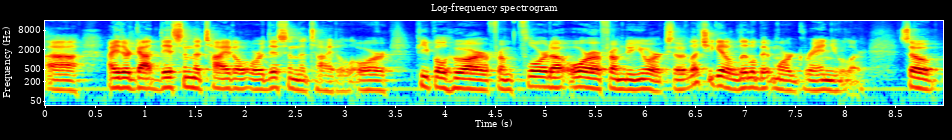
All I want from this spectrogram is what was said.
uh, either got this in the title or this in the title, or people who are from Florida or are from New York. So it lets you get a little bit more granular. So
